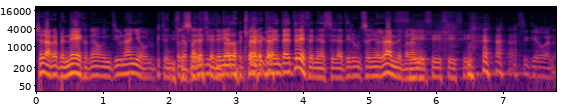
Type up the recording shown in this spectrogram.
Yo era re pendejo, tenía 21 años, viste, entró Cerati, tenía todos, claro, tre- claro. 33 tenía Cerati, era un señor grande para sí, mí. sí, sí, sí. Así que bueno.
